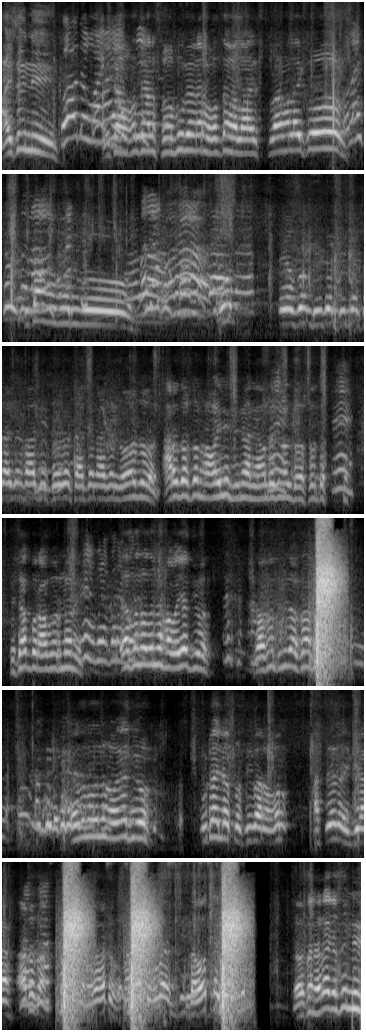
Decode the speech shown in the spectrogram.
আইছেন নি ও দেখো আইছে এটা বলতে আর সবু বেকার বলতে হলো আসসালামু আলাইকুম। ওয়ালাইকুম কিতা সালাম বলব ওয়ালাইকুম সালাম একজন দুইজন তিনজন চারজন পাঁচজন ছয়জন সাতজন আটজন নজন আরও দশজন খাওয়াইলি দিনা নি আমাদের জন্য দশ তো হ্যাঁ। হিসাব বরাবর হ্যাঁ এখন ওজন খাওয়াইয়া দিও। যখন তুমি যখন এখন ওজন খাওয়াইয়া দিও উঠাইল তো সিবার হল। আসে যাই গিয়া আটো আটো দাওয়াত খাই। দাওয়াত হেরা গেছেন নি?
